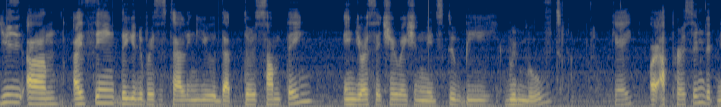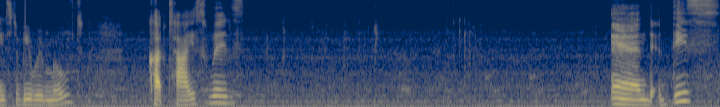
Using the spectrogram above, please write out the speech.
You, um, I think the universe is telling you that there's something in your situation needs to be removed, okay, or a person that needs to be removed, cut ties with, and this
